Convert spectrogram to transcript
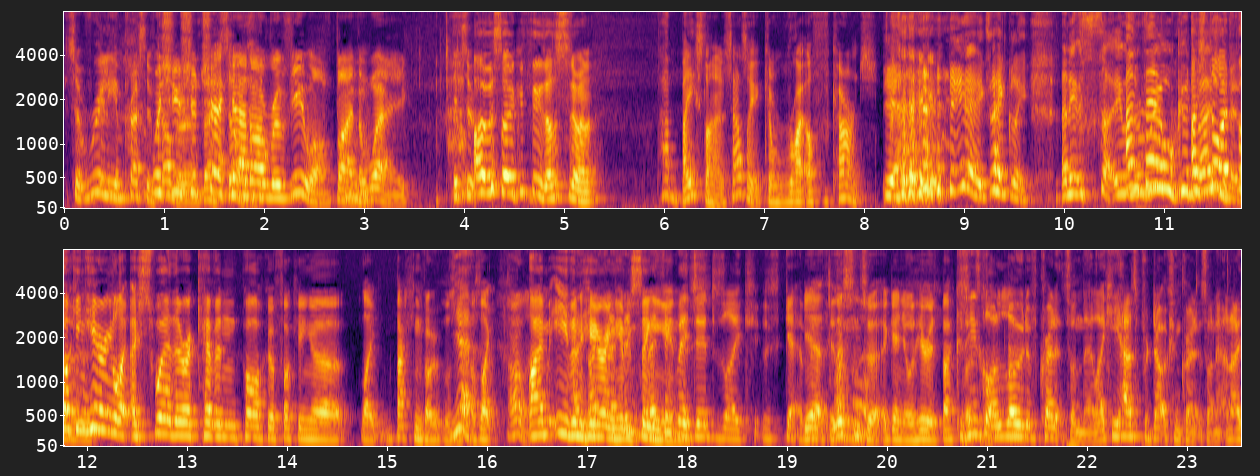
It's a really impressive. Which cover you should that check out our review of, by the mm. way. It's a, I was so confused. I was just went, that bass line, it sounds like it can write off of currents. yeah, yeah, exactly. And it was so, it was And a then real good. I started fucking though. hearing like I swear there are Kevin Parker fucking uh like backing vocals. Yeah. I was like, Oh. I'm even I- I- hearing I him think- singing I think they this. did like get a Yeah, bit of listen to it again. You'll hear his back. because he's got a load of credits on there. Like he has production credits on it, and I,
